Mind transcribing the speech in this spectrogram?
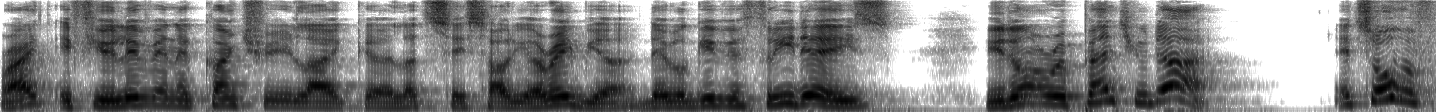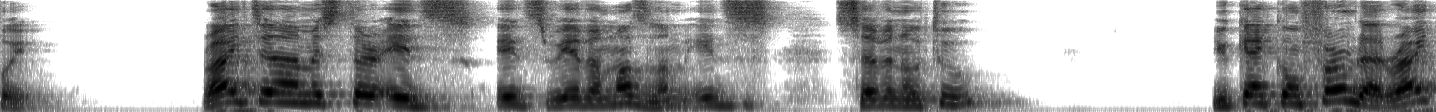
Right? If you live in a country like, uh, let's say, Saudi Arabia, they will give you three days. You don't repent, you die. It's over for you. Right, uh, Mr. Ids? Ids, we have a Muslim, Ids 702. You can confirm that, right?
